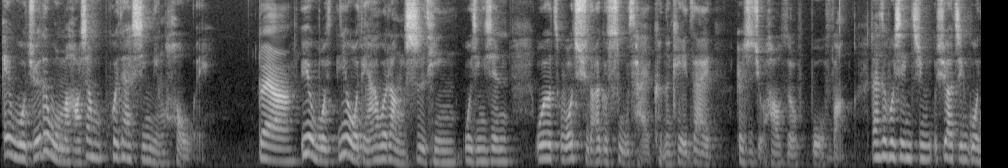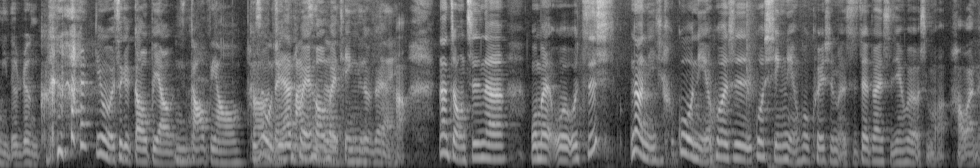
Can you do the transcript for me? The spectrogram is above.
哎，我觉得我们好像会在新年后哎，对啊，因为我因为我等一下会让你试听，我已经先我有我取到一个素材，可能可以在二十九号的时候播放，但是会先经需要经过你的认可，因为我是个高标，你高标，可是我觉得会后会听，对不对？对？好，那总之呢，我们我我只是，那你过年或者是过新年或 Christmas 这段时间会有什么好玩的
